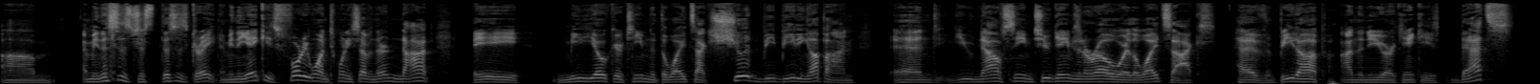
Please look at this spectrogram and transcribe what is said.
Um, I mean, this is just this is great. I mean, the Yankees 41-27, they're not a mediocre team that the White Sox should be beating up on. And you've now seen two games in a row where the White Sox have beat up on the New York Yankees. That's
